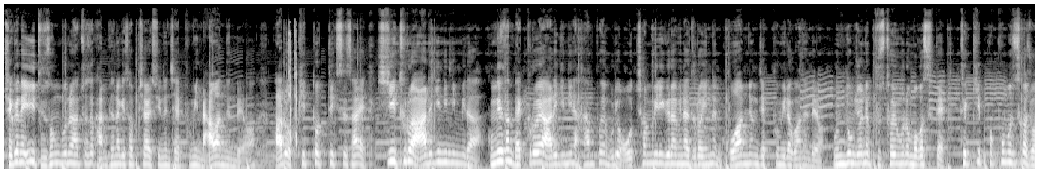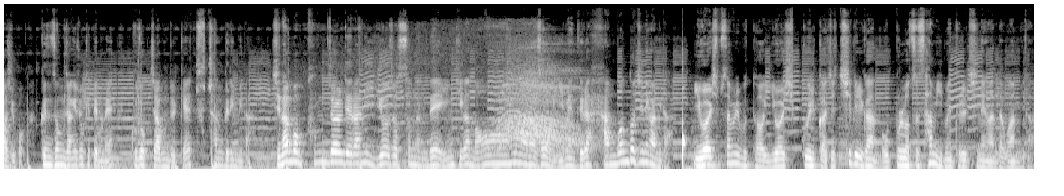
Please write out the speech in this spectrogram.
최근에 이 두 성분을 합쳐서 간편하게 섭취할 수 있는 제품이 나왔는데요. 바로 피토틱스사의 시트루 아르기닌입니다. 국내산 100%의 아르기닌 한 포에 무려 5,000mg이나 들어있는 고함량 제품이라고 하는데요. 운동 전에 부스터용으로 먹었을 때 특히 퍼포먼스가 좋아지고 근성장에 좋기 때문에 구독자분들께 추천드립니다. 지난번 품절 대란이 이어졌었는데 인기가 너무 많아서 이벤트를 한 번 더 진행합니다. 2월 13일부터 2월 19일까지 7일간 5 플러스 3 이벤트를 진행 한다고 합니다.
